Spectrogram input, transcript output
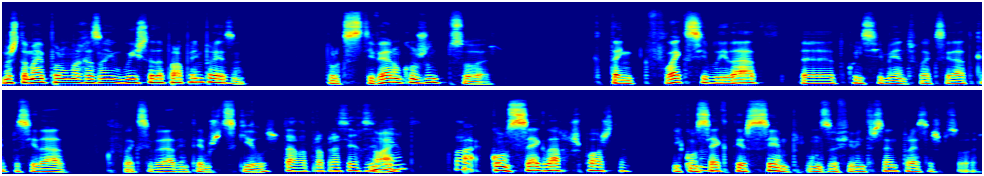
mas também por uma razão egoísta da própria empresa. Porque se tiver um conjunto de pessoas que têm flexibilidade eh, de conhecimento, flexibilidade de capacidade, flexibilidade em termos de skills, Está ela própria a ser é? resiliente. Claro. pá, consegue dar resposta e consegue ter sempre um desafio interessante para essas pessoas.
